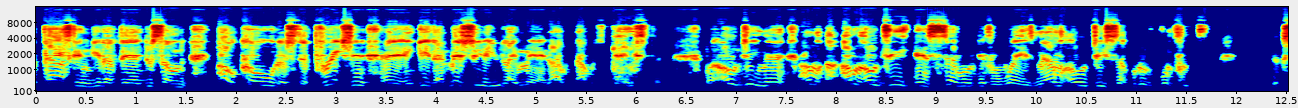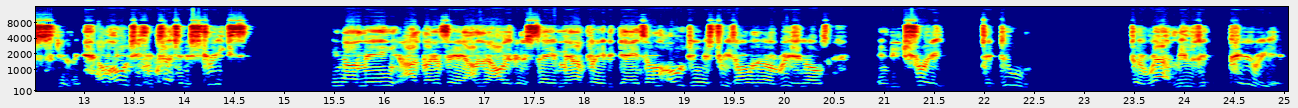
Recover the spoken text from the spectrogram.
The pastor can get up there and do something out cold or still preaching and, and get that message. You like, man, that, that was gangster. But OG, man, I'm I'm an OG in several different ways, man. I'm an OG from, excuse me. I'm an OG from touching the streets. You know what I mean? I, like I said, I'm always gonna say, man, I played the game. So I'm OG in the streets. I'm one of the originals in Detroit to do the rap music. Period.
